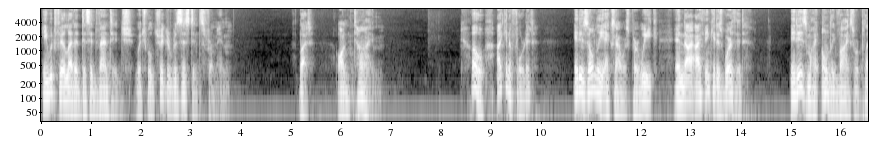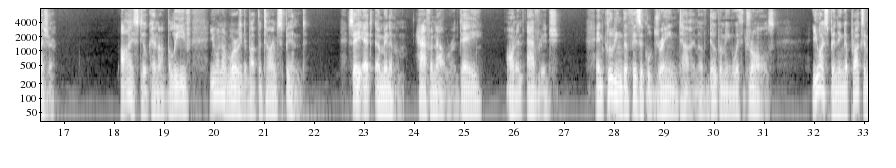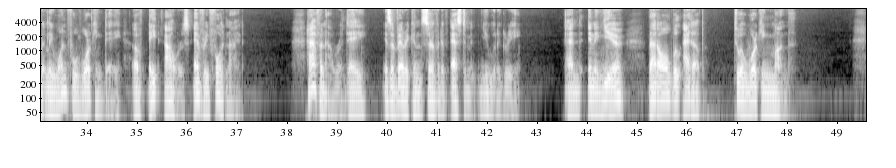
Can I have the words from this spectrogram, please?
he would feel at a disadvantage, which will trigger resistance from him. But on time. Oh, I can afford it. It is only X hours per week, and I, I think it is worth it. It is my only vice or pleasure. I still cannot believe you are not worried about the time spent. Say at a minimum, half an hour a day, on an average, including the physical drain time of dopamine withdrawals. You are spending approximately one full working day of eight hours every fortnight. Half an hour a day is a very conservative estimate, you would agree. And in a year, that all will add up to a working month.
